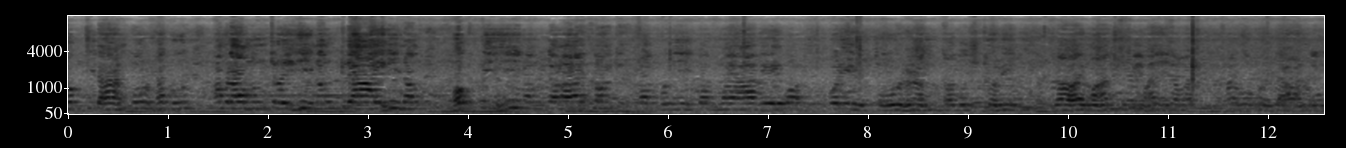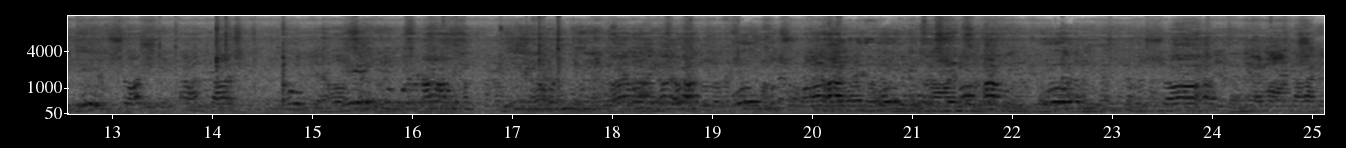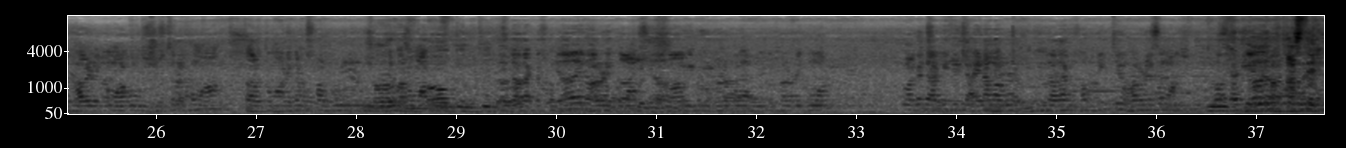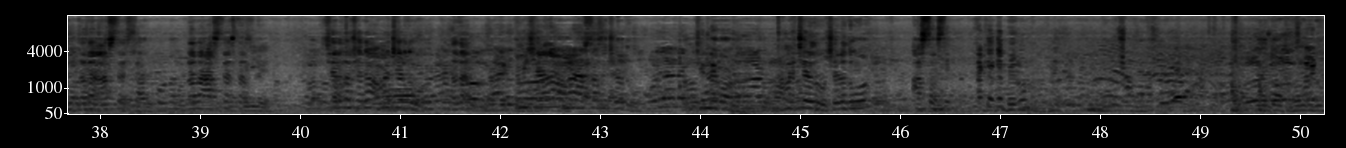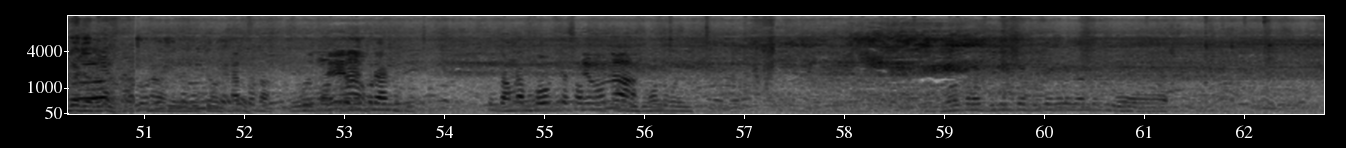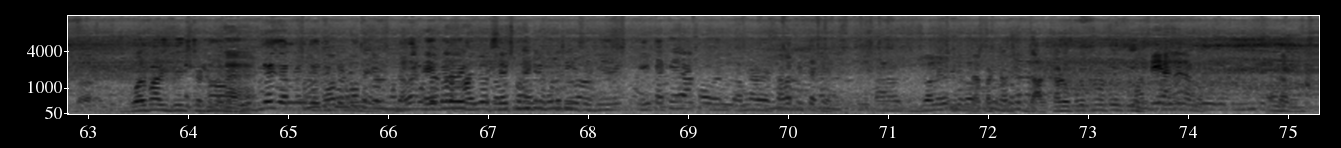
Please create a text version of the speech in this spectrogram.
শক্তিদান করু ঠাকুর। আমরা মন্ত্রহীন ক্রিয়াহীন ভক্তিহীন জনার্দন। সৎপদীতম মহাদেব, পরিপূর্ণম তদুষ্টমী জয় মহাত্মায় নমঃ। সর্বকল্যাণ তোমার আস্তে দাদা আস্তে আস্তে দাদা আস্তে আস্তে আস্তে। ছেড়ে দাও ছেড়ে দাও আমরা ছেড়ে দেবো দাদা তুমি ছেড়ে দাও আমরা আস্তে আস্তে ছেড়ে দেবো চিন্তা করো আমরা ছেড়ে দেবো ছেড়ে দেবো আস্তে আস্তে। একে একে বেরোন কিন্তু আমরা ভোগ সব বন্ধ করি গোয়ালপাড় ব্রিজটা এবারে সেচ মন্ত্রী বলে দিয়েছে যে এইটাকে আপনার তারাপীঠটাকে জলের ব্যাপারটা হচ্ছে দ্বারকার উপরে কোনো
